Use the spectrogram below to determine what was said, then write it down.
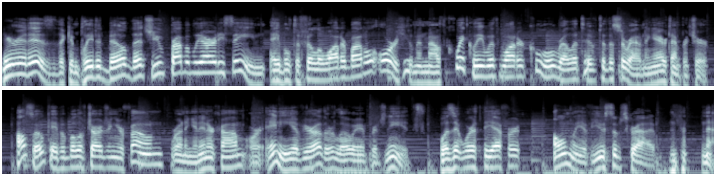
Here it is, the completed build that you've probably already seen, able to fill a water bottle or human mouth quickly with water cool relative to the surrounding air temperature. Also capable of charging your phone, running an intercom, or any of your other low amperage needs. Was it worth the effort? Only if you subscribe. no,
